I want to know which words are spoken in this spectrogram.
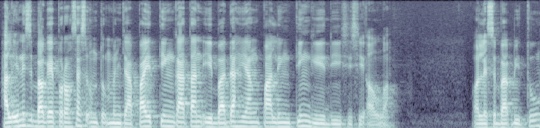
Hal ini sebagai proses untuk mencapai tingkatan ibadah yang paling tinggi di sisi Allah. Oleh sebab itu,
